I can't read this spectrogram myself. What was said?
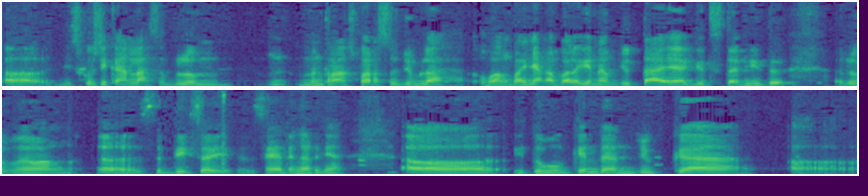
uh, diskusikanlah sebelum mentransfer sejumlah uang banyak apalagi 6 juta ya gitu. Tadi itu aduh memang uh, sedih saya, saya dengarnya. Uh, itu mungkin dan juga uh,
